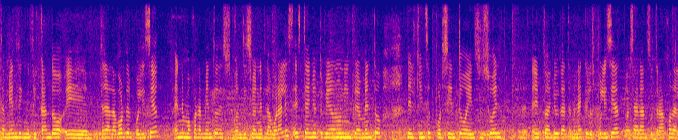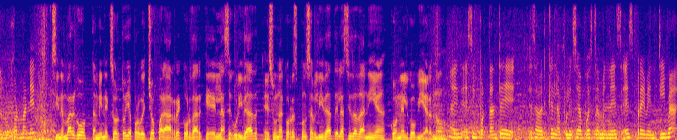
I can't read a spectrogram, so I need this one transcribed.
También dignificando eh, la labor del policía en el mejoramiento de sus condiciones laborales. Este año tuvieron un incremento del 15% en su sueldo. Esto ayuda también a que los policías pues hagan su trabajo de la mejor manera. Sin embargo, también exhortó y aprovechó para recordar que la seguridad es una corresponsabilidad de la ciudadanía con el gobierno. Es, importante saber que la policía pues también es, es preventiva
